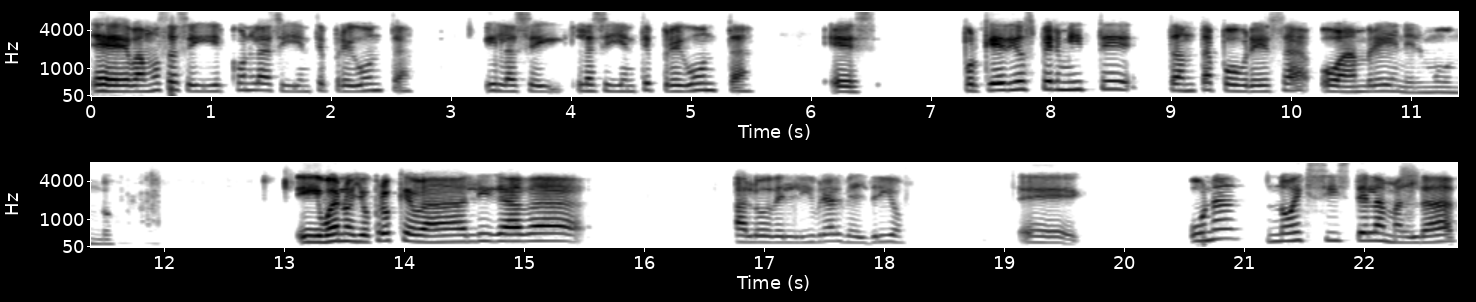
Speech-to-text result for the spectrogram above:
Eh, vamos a seguir con la siguiente pregunta. Y la, la siguiente pregunta es, ¿por qué Dios permite tanta pobreza o hambre en el mundo? Y bueno, yo creo que va ligada a lo del libre albedrío. Eh, una, no existe la maldad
